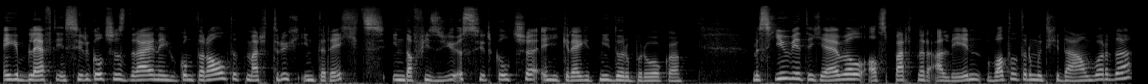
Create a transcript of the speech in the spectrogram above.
En je blijft in cirkeltjes draaien en je komt er altijd maar terug in terecht, in dat visieus cirkeltje, en je krijgt het niet doorbroken. Misschien weet jij wel als partner alleen wat er moet gedaan worden,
